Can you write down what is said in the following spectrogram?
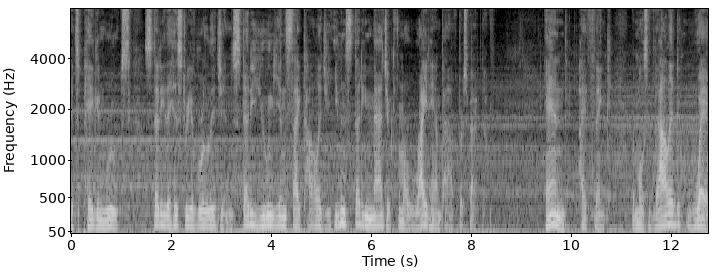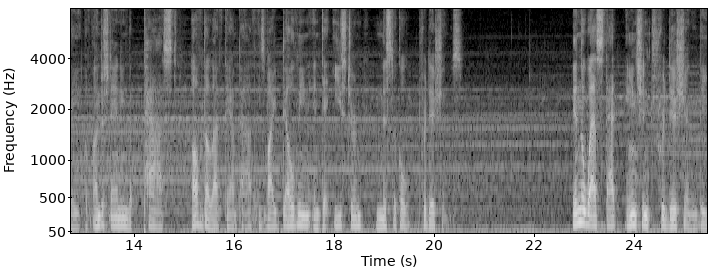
its pagan roots. Study the history of religion. Study Jungian psychology. Even study magic from a right hand path perspective. And I think the most valid way of understanding the past of the left hand path is by delving into Eastern mystical traditions. In the West, that ancient tradition, the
